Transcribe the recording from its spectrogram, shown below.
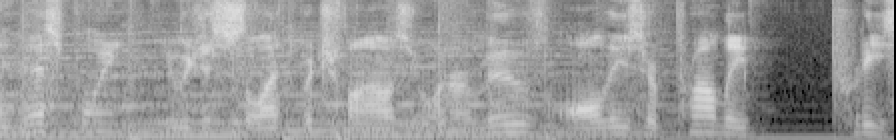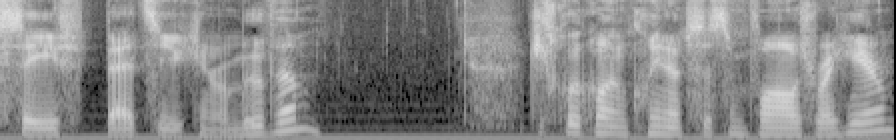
At this point, you would just select which files you want to remove. All these are probably pretty safe bets that you can remove them. Just click on Cleanup System Files right here,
